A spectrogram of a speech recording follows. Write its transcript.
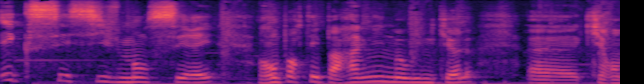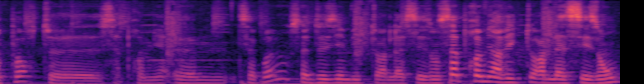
excessivement serré, remporté par Ragnhild Mowinkel, euh, qui remporte euh, sa, sa deuxième victoire de la saison? Sa première victoire de la saison.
